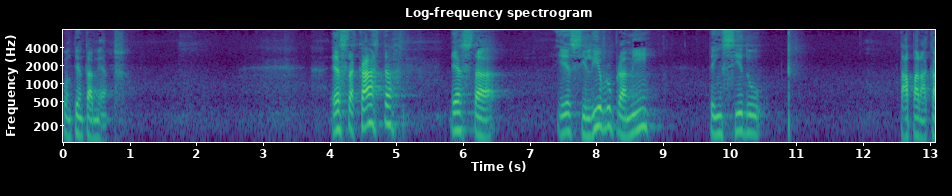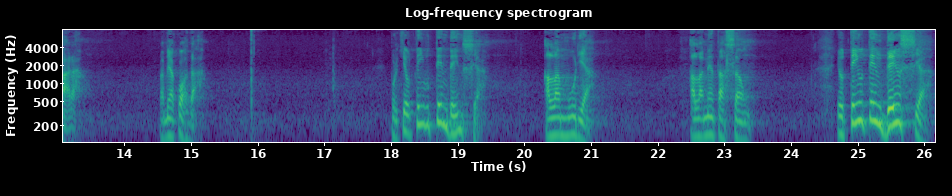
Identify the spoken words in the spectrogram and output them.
contentamento. Esta carta, esta, esse livro para mim tem sido tapa na cara para me acordar. Porque eu tenho tendência à lamúria, à lamentação. Eu tenho tendência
